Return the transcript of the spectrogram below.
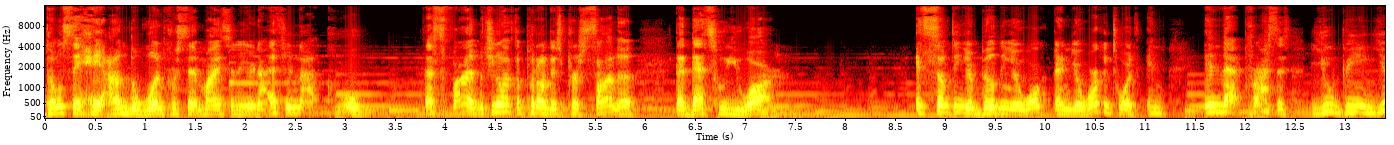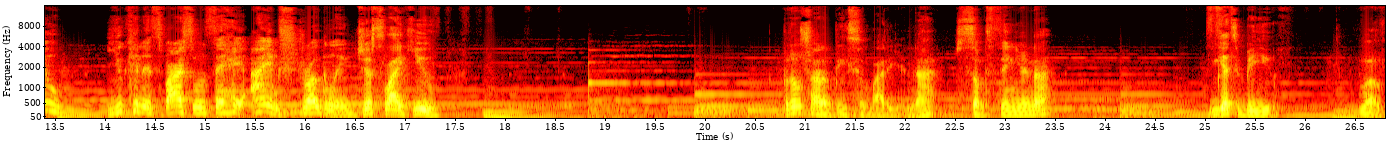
Don't say, hey, I'm the 1% mindset and you're not. If you're not, cool. That's fine, but you don't have to put on this persona that that's who you are. It's something you're building your work and you're working towards. And in that process, you being you, you can inspire someone and say, hey, I am struggling just like you. But don't try to be somebody you're not, something you're not. You get to be you. Love.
